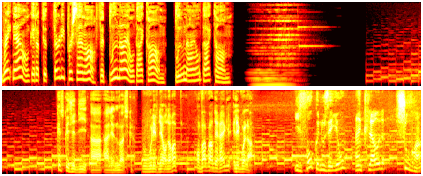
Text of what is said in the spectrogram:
Right now, get up to 30% off at BlueNile.com. BlueNile.com. Qu'est-ce que j'ai dit à, à Elon Musk? Vous voulez venir en Europe? On va avoir des règles et les voilà. Il faut que nous ayons un cloud souverain.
